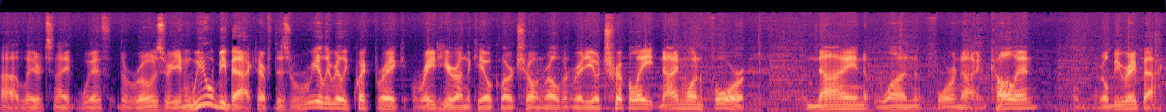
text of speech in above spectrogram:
uh, later tonight with the Rosary. And we will be back after this really, really quick break right here on the Cale Clark Show on Relevant Radio, 888 914 9149. Call in. We'll be right back.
